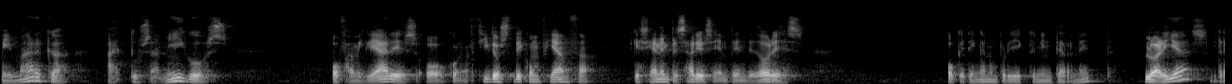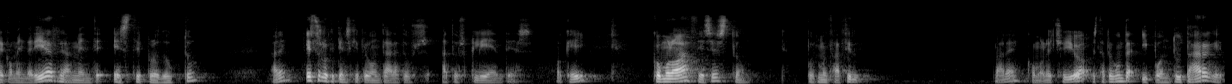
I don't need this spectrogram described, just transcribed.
mi marca a tus amigos o familiares o conocidos de confianza que sean empresarios e emprendedores o que tengan un proyecto en Internet? ¿Lo harías? ¿Recomendarías realmente este producto? ¿Vale? Esto es lo que tienes que preguntar a tus, a tus clientes. ¿Ok? ¿Cómo lo haces esto? Pues muy fácil. ¿vale? Como lo he hecho yo, esta pregunta y pon tu target,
